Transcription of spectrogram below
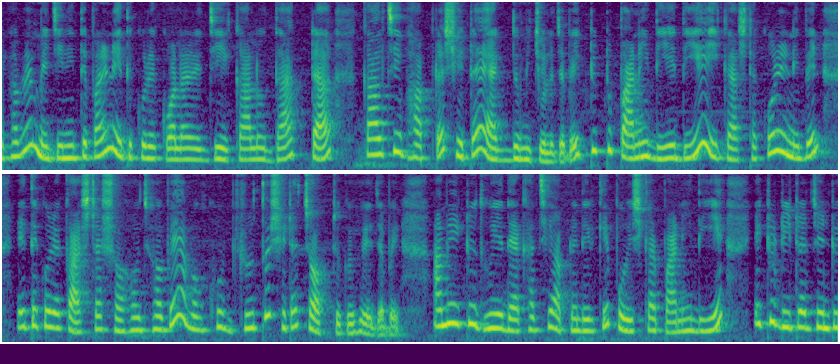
এভাবে মেজে নিতে পারেন। এতে করে কলারের যে কালো দাগটা, কালচে ভাবটা সেটা একদমই চলে যাবে। একটু একটু পানি দিয়ে দিয়ে এই কাজটা করে নেবেন। এতে করে কাজটা সহজ হবে এবং খুব দ্রুত সেটা চকচকে হয়ে যাবে। আমি একটু ধুয়ে দেখাচ্ছি আপনাদেরকে পরিষ্কার পানি দিয়ে। একটু ডিটারজেন্টও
